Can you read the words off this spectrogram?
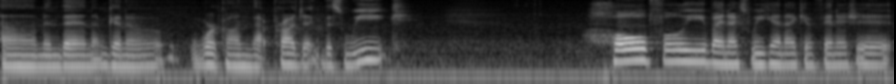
um, and then I'm gonna work on that project this week. Hopefully by next weekend I can finish it.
